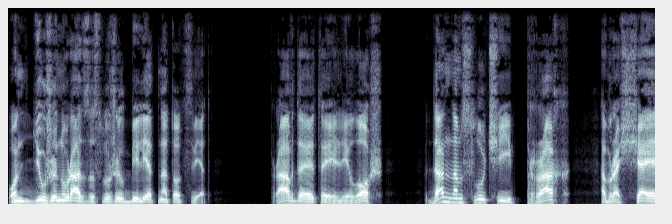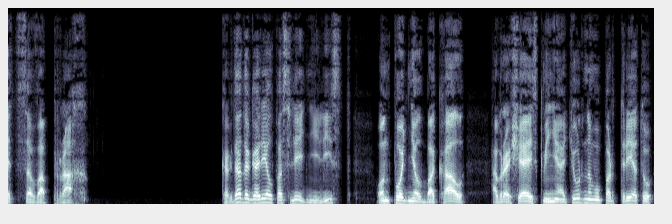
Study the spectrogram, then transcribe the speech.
он дюжину раз заслужил билет на тот свет. Правда это или ложь, в данном случае прах обращается во прах. Когда догорел последний лист, он поднял бокал обращаясь к миниатюрному портрету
